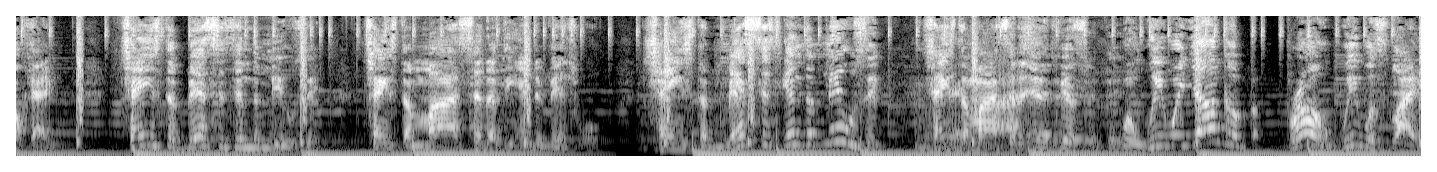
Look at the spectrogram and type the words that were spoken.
okay, change the message in the music, change the mindset of the individual, change the message in the music, change the mindset of the individual. When we were younger, bro, we was like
